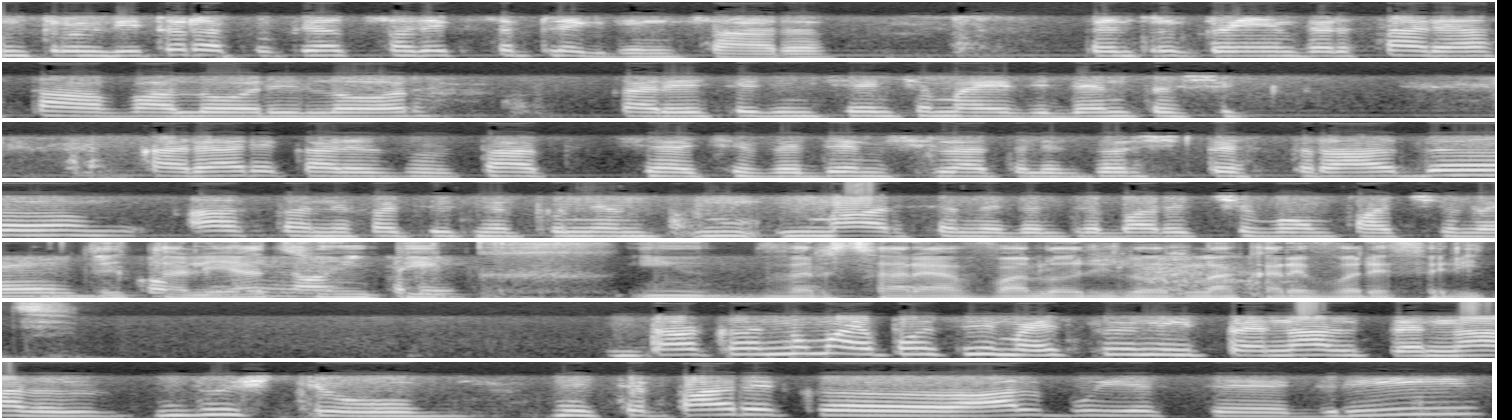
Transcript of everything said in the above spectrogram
într-un viitor apropiat, să aleg să plec din țară. Pentru că inversarea asta a valorilor, care este din ce în ce mai evidentă și care are ca rezultat ceea ce vedem și la televizor și pe stradă, asta ne face să ne punem mari semne de întrebare ce vom face noi aici. Detaliați copiii un noștri. pic inversarea valorilor la care vă referiți. Dacă nu mai poți să-i mai spui penal, penal, nu știu, mi se pare că albul este gri,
